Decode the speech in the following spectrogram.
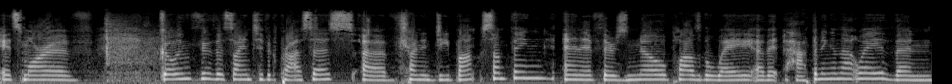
It's more of going through the scientific process of trying to debunk something and if there's no plausible way of it happening in that way then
